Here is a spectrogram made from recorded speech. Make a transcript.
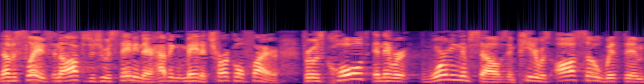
now the slaves and the officers who were standing there, having made a charcoal fire, for it was cold and they were warming themselves, and Peter was also with them,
